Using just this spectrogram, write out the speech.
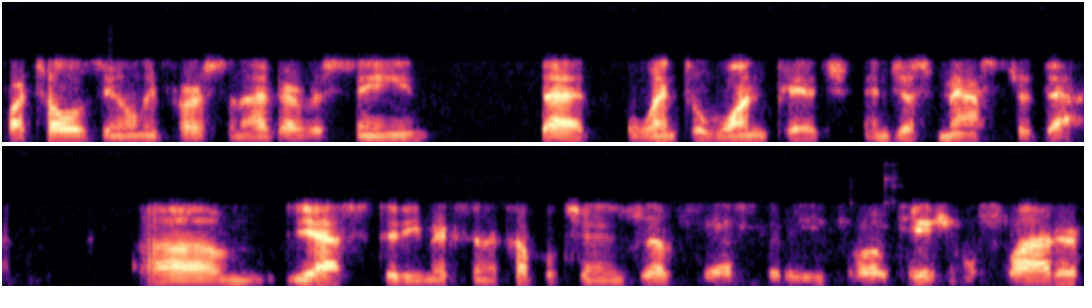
Bartolo's the only person I've ever seen that went to one pitch and just mastered that. Um, yes, did he mix in a couple changeups? Yes, did he throw occasional slider?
